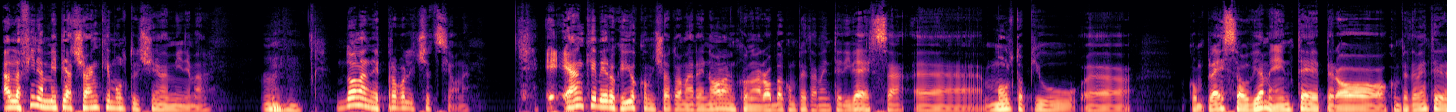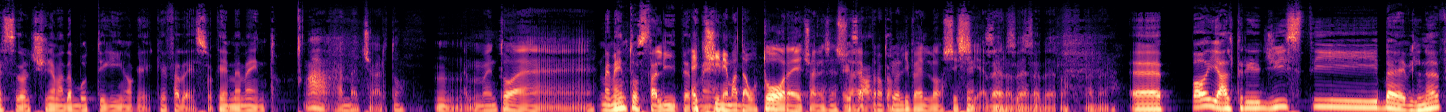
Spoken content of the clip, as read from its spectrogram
alla fine a me piace anche molto il cinema minimal. Mm? Mhm. Nolan è proprio l'eccezione. E- È anche vero che io ho cominciato a amare Nolan con una roba completamente diversa, eh, molto più eh, complessa ovviamente, però completamente diversa dal cinema da botteghino che, che fa adesso, che è Memento. Ah, eh beh, certo. Mm. Al momento è... Memento sta lì per È me. cinema d'autore, cioè nel senso è Esatto. proprio a livello... Sì, sì, Sì, è vero, sì, è vero, sì. è vero, è vero. Eh, poi altri registi, beh, Villeneuve.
